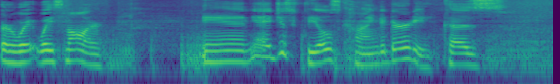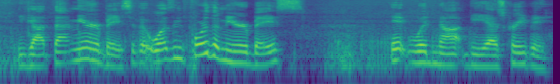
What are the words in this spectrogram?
Or way, way smaller. And yeah, it just feels kind of dirty because you got that mirror base. If it wasn't for the mirror base, it would not be as creepy.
